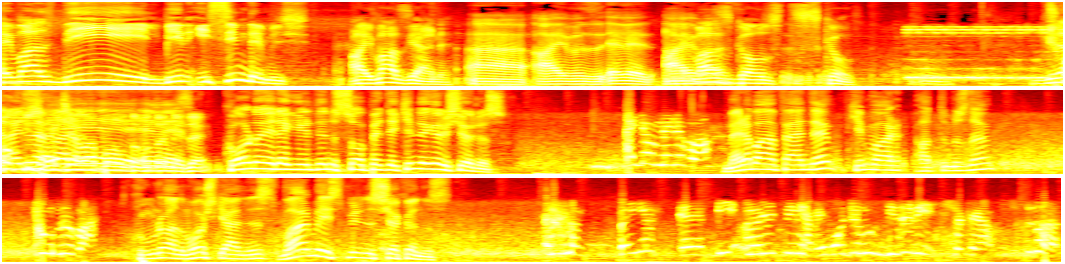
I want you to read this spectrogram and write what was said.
I was değil bir isim demiş. I was yani. Aa, I was, evet I, was goes to school. Çok güzel cevap oldu bu da Evet. bize. Korna ile girdiğiniz sohbete kimle görüşüyoruz? Alo merhaba. Merhaba hanımefendi. Kim var hattımızda? Kumru ben. Kumru Hanım hoş geldiniz. Var mı espriniz şakanız? Benim e, bir öğretmenim yani hocamız bize bir şaka yapmıştı da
